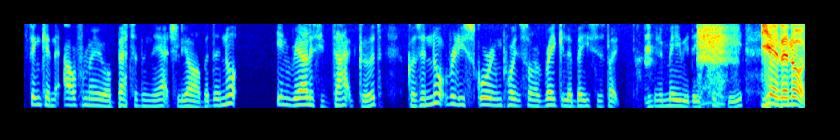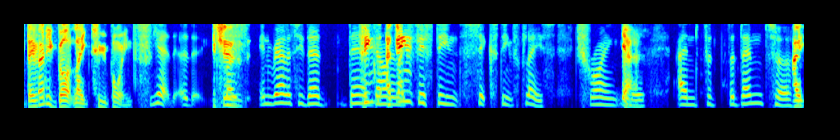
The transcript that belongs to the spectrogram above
thinking Alfa Romeo are better than they actually are, but they're not in reality that good because they're not really scoring points on a regular basis like Mm. you know maybe they should be. Yeah, they- they're not. They've only got like two points. Yeah, uh, Which like, is- in reality they're they're think- down I in like fifteenth, sixteenth place, trying you Yeah. know, and for for them to I-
